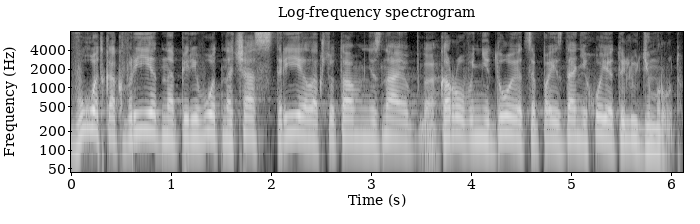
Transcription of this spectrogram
вот как вредно перевод на час стрелок, что там, не знаю, коровы не доятся, поезда не ходят и люди мрут.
